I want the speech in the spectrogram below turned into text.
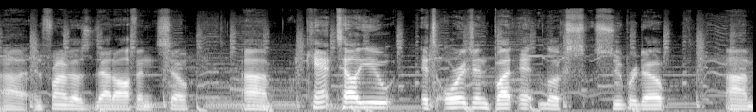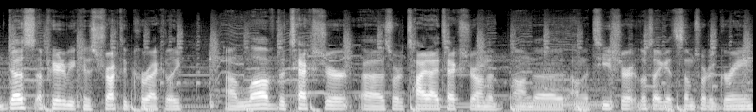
uh, in front of those that often, so uh, can't tell you its origin, but it looks super dope. Um, does appear to be constructed correctly. Uh, love the texture, uh, sort of tie-dye texture on the on the on the t-shirt. Looks like it's some sort of green.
